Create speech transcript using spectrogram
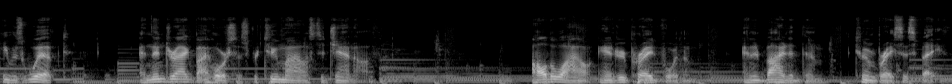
He was whipped and then dragged by horses for two miles to Janov. All the while, Andrew prayed for them and invited them to embrace his faith.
